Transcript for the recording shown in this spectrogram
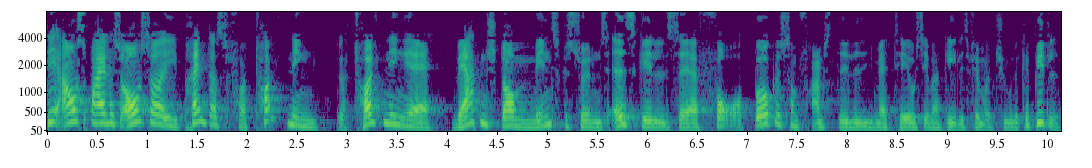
Det afspejles også i Printers fortolkning, eller tolkning af verdensdommen, menneskesyndens adskillelse af for og bukke, som fremstillet i Matthæus evangeliets 25. kapitel.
